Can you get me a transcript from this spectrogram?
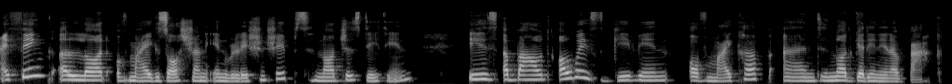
I think a lot of my exhaustion in relationships, not just dating, is about always giving of my cup and not getting enough back.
